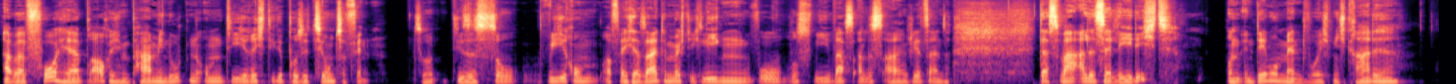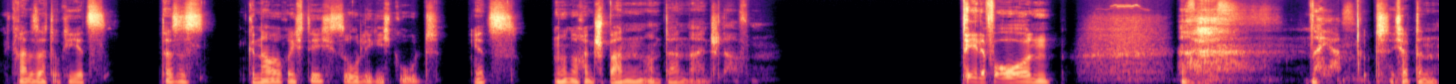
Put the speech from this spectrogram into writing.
aber vorher brauche ich ein paar Minuten, um die richtige Position zu finden. So dieses so, wie rum, auf welcher Seite möchte ich liegen, wo muss wie was alles arrangiert sein. Das war alles erledigt. Und in dem Moment, wo ich mich gerade, gerade sagte, okay, jetzt, das ist genau richtig, so liege ich gut. Jetzt nur noch entspannen und dann einschlafen. Telefon. Ach, naja, gut. Ich habe dann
